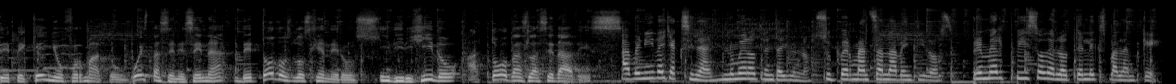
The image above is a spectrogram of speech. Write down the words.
de pequeño formato, puestas en escena de todos los géneros y dirigido a todas las edades. Avenida Yaxilán, número 31, Supermanzana 22, primer piso del Hotel Exbalanque.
